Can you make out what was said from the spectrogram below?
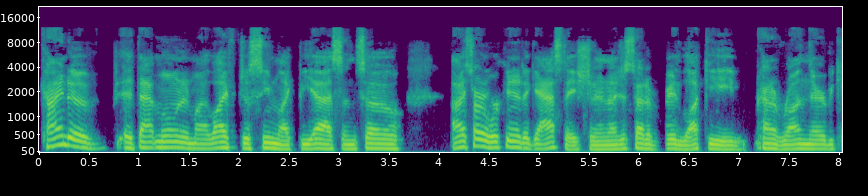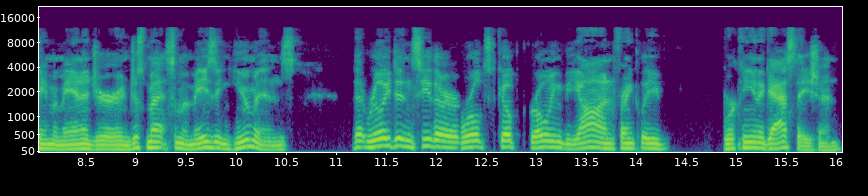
kind of at that moment in my life just seemed like bs and so i started working at a gas station and i just had a very lucky kind of run there became a manager and just met some amazing humans that really didn't see their world scope growing beyond frankly working in a gas station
